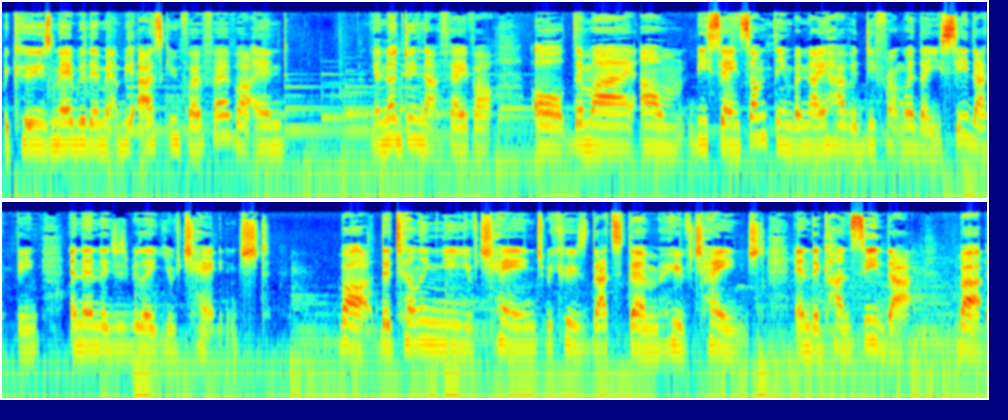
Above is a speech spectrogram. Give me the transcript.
because maybe they might be asking for a favor and you're not doing that favor. Or they might um, be saying something but now you have a different way that you see that thing and then they just be like you've changed. But they're telling you you've changed because that's them who've changed and they can't see that but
